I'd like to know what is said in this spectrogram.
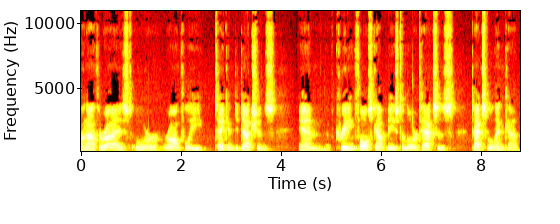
unauthorized or wrongfully taken deductions and creating false companies to lower taxes, taxable income.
